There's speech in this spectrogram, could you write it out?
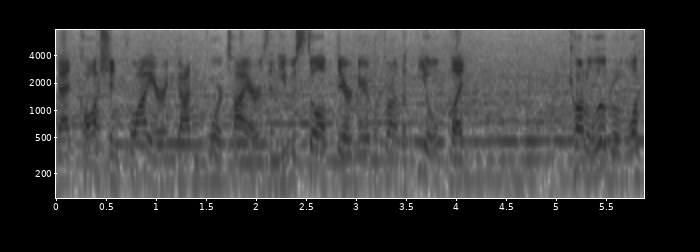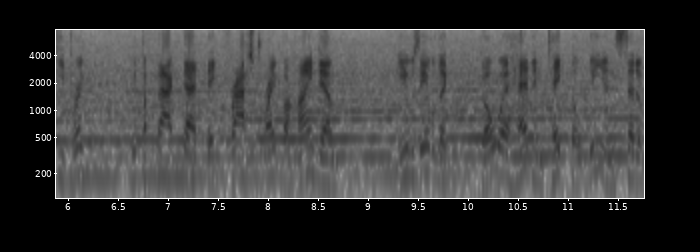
that caution prior and gotten four tires, and he was still up there near the front of the field, but he caught a little bit of a lucky break with the fact that they crashed right behind him. He was able to go ahead and take the lead instead of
